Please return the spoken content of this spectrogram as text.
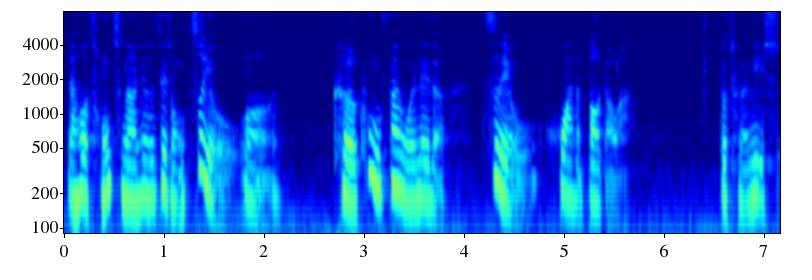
然后从此呢，就是这种自由呃可控范围内的自由化的报道啊，都成了历史。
